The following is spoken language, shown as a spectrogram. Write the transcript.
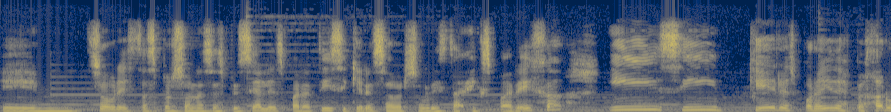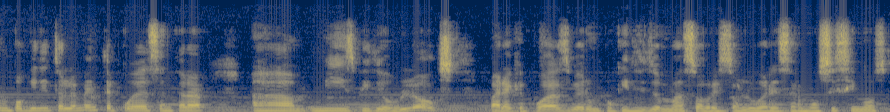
em, sobre estas personas especiales para ti, si quieres saber sobre esta expareja. Y si quieres por ahí despejar un poquitito la mente, puedes entrar a mis videoblogs para que puedas ver un poquitito más sobre estos lugares hermosísimos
